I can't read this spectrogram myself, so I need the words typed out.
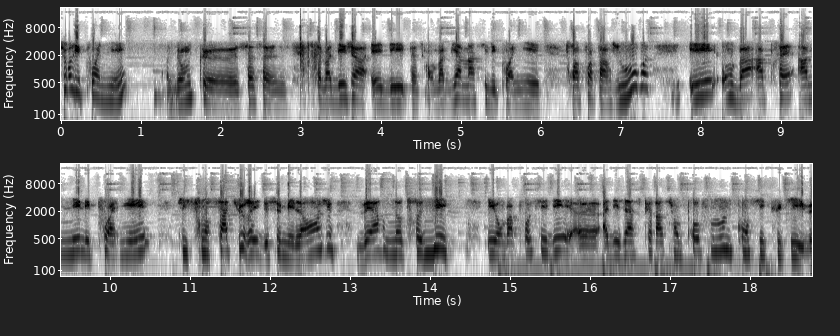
sur les poignets. Donc, euh, ça, ça, ça va déjà aider parce qu'on va bien masser les poignets trois fois par jour. Et on va après amener les poignets qui seront saturés de ce mélange vers notre nez. Et on va procéder euh, à des inspirations profondes consécutives.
